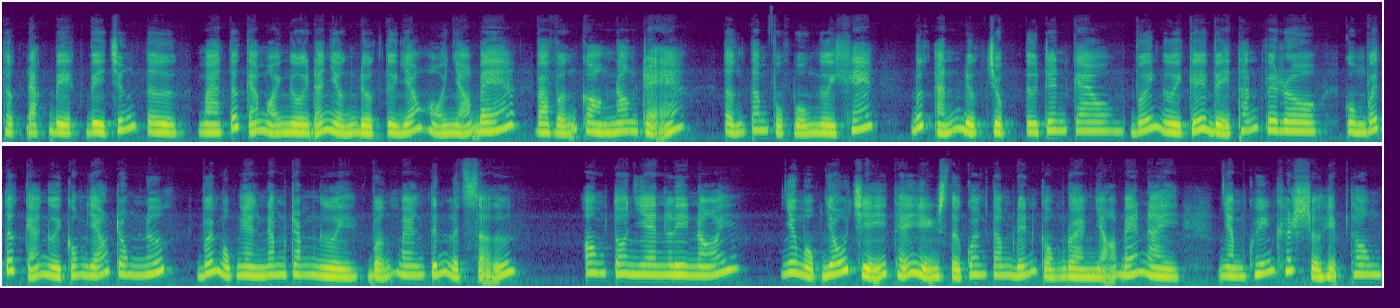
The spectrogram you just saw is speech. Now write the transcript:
thật đặc biệt vì chứng từ mà tất cả mọi người đã nhận được từ giáo hội nhỏ bé và vẫn còn non trẻ, tận tâm phục vụ người khác. Bức ảnh được chụp từ trên cao với người kế vị Thánh Phêrô cùng với tất cả người công giáo trong nước với 1.500 người vẫn mang tính lịch sử. Ông Tonyan Lee nói, như một dấu chỉ thể hiện sự quan tâm đến cộng đoàn nhỏ bé này nhằm khuyến khích sự hiệp thông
